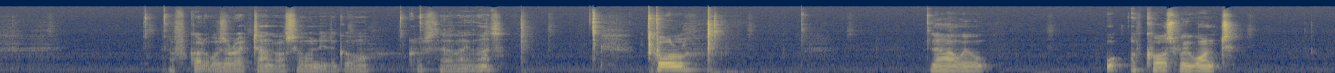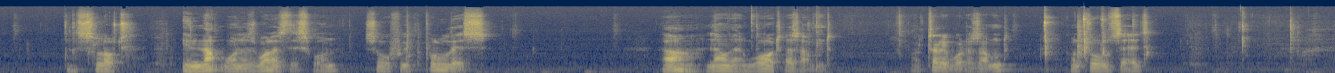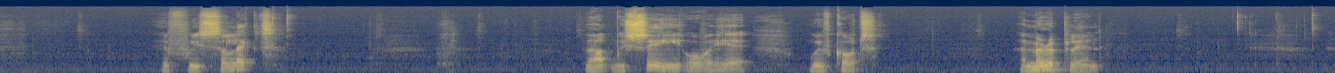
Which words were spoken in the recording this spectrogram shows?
I forgot it was a rectangle so we need to go across there like that. Pull. Now we of course we want slot in that one as well as this one. So if we pull this ah now then what has happened? I'll tell you what has happened. Control Z. If we select that we see over here we've got a mirror plane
